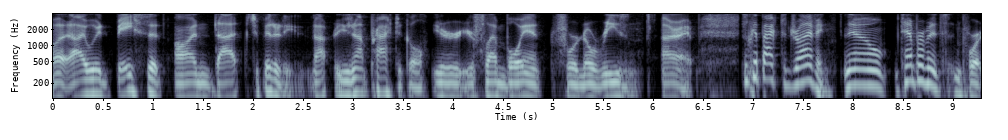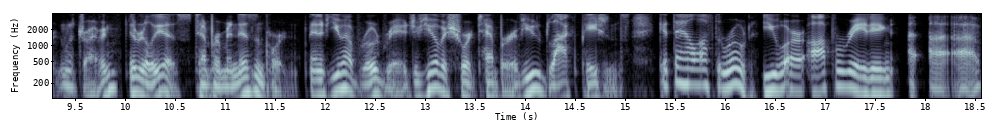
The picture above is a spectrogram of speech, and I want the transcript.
I would base it on that stupidity. Not you're not practical. You're you're flamboyant for no reason. All right. Let's get back to driving. Now, temperament's important with driving. It really is. Temperament is important. And if you have road rage, if you have a short temper, if you lack patience, get the hell off the road. You are operating a, a,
